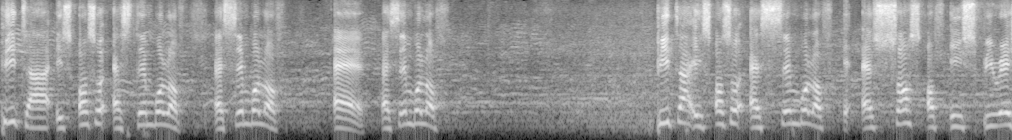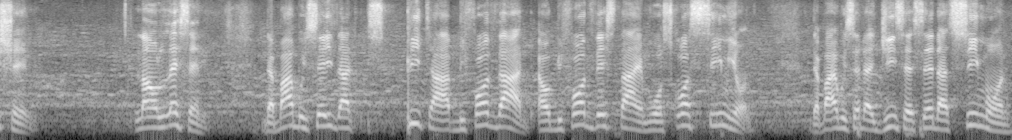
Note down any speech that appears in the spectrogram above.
Peter is also a symbol of a symbol of uh, a symbol of Peter is also a symbol of a source of inspiration. Now, listen, the Bible says that Peter, before that, or before this time, was called Simeon. The Bible said that Jesus said that Simon,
